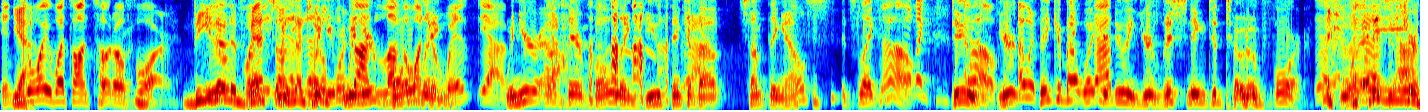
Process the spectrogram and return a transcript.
Enjoy what's on Toto Four. These You- are the when- best songs when- on Toto 4? It's When not you're love the one you're bowling- with. Yeah. When you're out Yeah. there bowling, do you think Yeah. about something else? It's like, No. like, dude, no. you're would- think about what you're doing. You're listening to Toto 4. Yeah, Why yeah, are This is true.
